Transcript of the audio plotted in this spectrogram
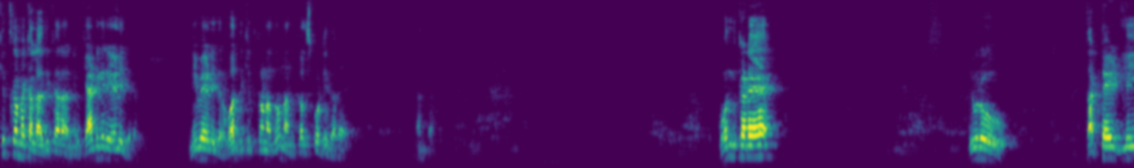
ಕಿತ್ಕೊಬೇಕಲ್ಲ ಅಧಿಕಾರ, ನೀವು ಕ್ಯಾಟಗರಿ ಹೇಳಿದ್ದೀರ. ನೀವೇ ಹೇಳಿದ್ದೀರ, ಒದ್ದು ಕಿತ್ಕೊಳೋದು ನಾನು ಕಲ್ಸ್ಕೊಟ್ಟಿದ್ದಾರೆ ಅಂತ. ಒಂದು ಕಡೆ ಇವರು ತಟ್ಟೆ ಇಡ್ಲಿ,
